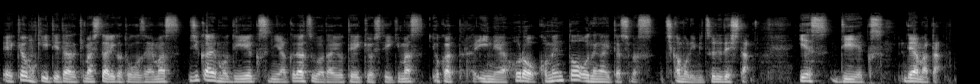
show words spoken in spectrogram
え今日も聞いていただきましてありがとうございます。次回も DX に役立つ話題を提供していきます。よかったらいいねやフォロー、コメントをお願いいたします。近森光でした。Yes, DX。ではまた。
